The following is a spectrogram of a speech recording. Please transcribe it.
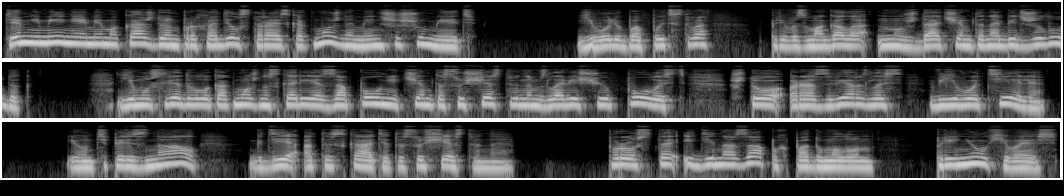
Тем не менее, мимо каждой он проходил, стараясь как можно меньше шуметь. Его любопытство превозмогало нужда чем-то набить желудок. Ему следовало как можно скорее заполнить чем-то существенным зловещую полость, что разверзлась в его теле. И он теперь знал, где отыскать это существенное. «Просто иди на запах», — подумал он, принюхиваясь.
